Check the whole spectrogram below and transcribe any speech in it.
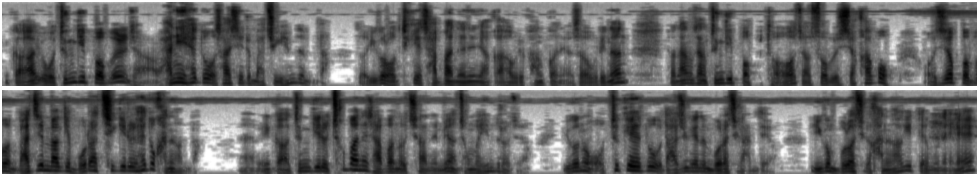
그러니까 요 등기법을 자, 많이 해도 사실은 맞추기 힘듭니다. 이걸 어떻게 잡아내느냐가 우리 관건이에요. 그래서 우리는 저는 항상 등기법부터 자, 수업을 시작하고 어, 지적법은 마지막에 몰아치기를 해도 가능합니다. 예, 그러니까 등기를 초반에 잡아놓지 않으면 정말 힘들어져요. 이거는 어떻게 해도 나중에는 몰아치기가 안 돼요. 이건 몰아치기가 가능하기 때문에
